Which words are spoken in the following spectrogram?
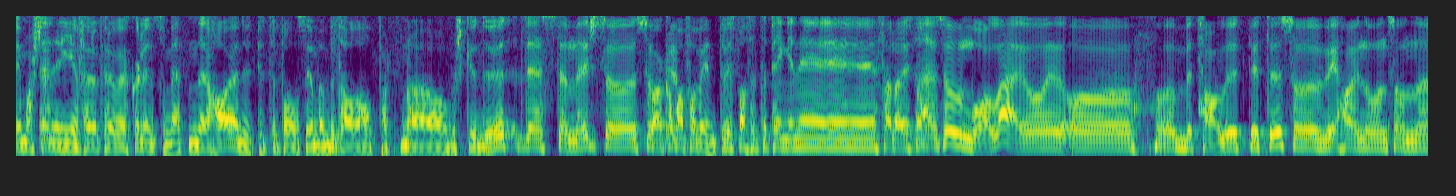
i maskineriet for å prøve å øke lønnsomheten Dere har jo en utbyttepolicy om å betale halvparten av overskuddet ut. Det stemmer. Så, så Hva kan man forvente hvis man setter pengene i Salaris nå? Altså, målet er jo å, å betale utbytte, så vi har jo noen sånne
